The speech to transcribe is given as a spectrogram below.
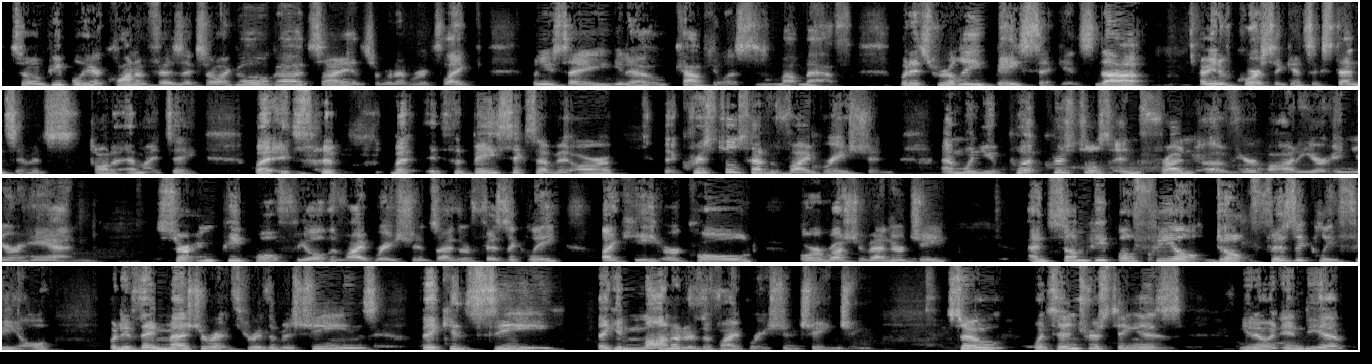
So when people hear quantum physics, they're like, oh, God, science or whatever. It's like when you say, you know, calculus is about math, but it's really basic. It's not I mean, of course, it gets extensive. It's taught at MIT, but it's but it's the basics of it are that crystals have a vibration, and when you put crystals in front of your body or in your hand, certain people feel the vibrations either physically, like heat or cold, or a rush of energy, and some people feel don't physically feel, but if they measure it through the machines, they can see they can monitor the vibration changing. So what's interesting is, you know, in India,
